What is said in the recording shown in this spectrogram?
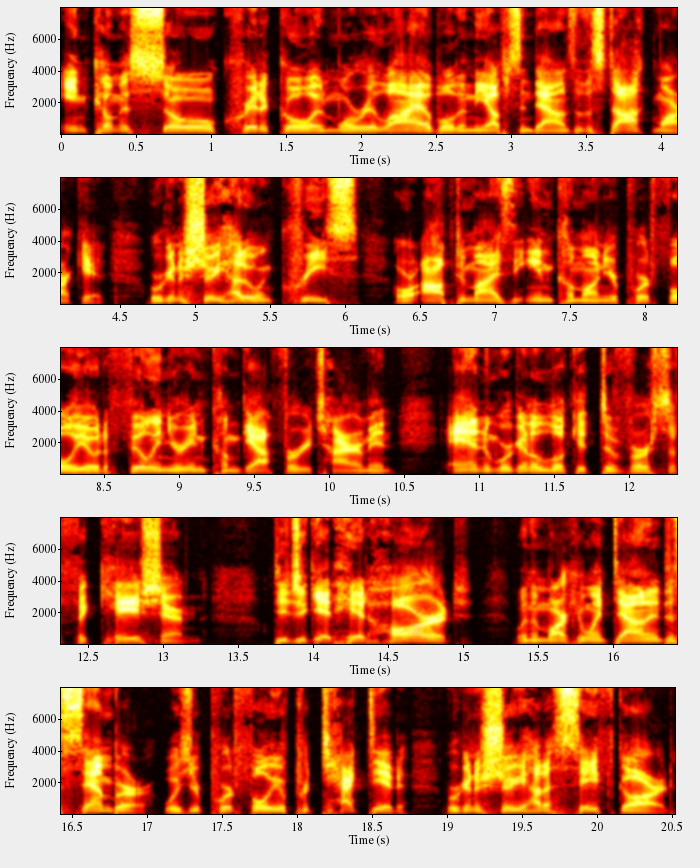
income is so critical and more reliable than the ups and downs of the stock market. We're going to show you how to increase or optimize the income on your portfolio to fill in your income gap for retirement. And we're going to look at diversification. Did you get hit hard? When the market went down in December, was your portfolio protected? We're going to show you how to safeguard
